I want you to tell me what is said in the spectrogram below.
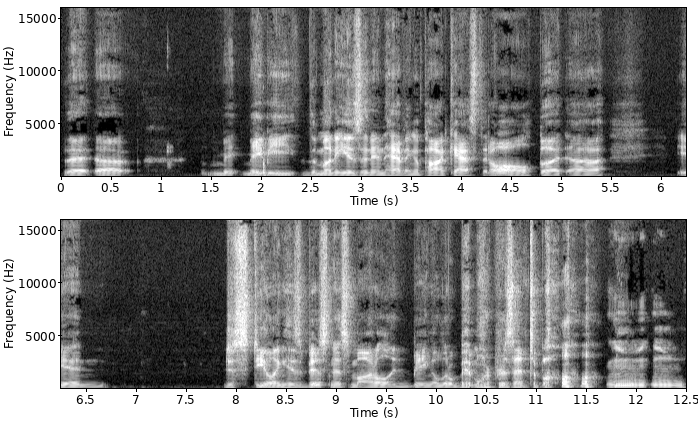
That uh, may- maybe the money isn't in having a podcast at all, but uh, in just stealing his business model and being a little bit more presentable. Mm, mm.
